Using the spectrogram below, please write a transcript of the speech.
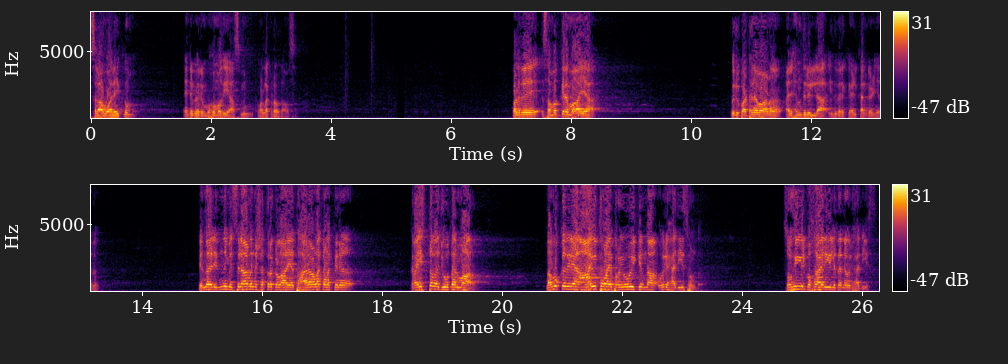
അസ്സാം വലൈക്കും എന്റെ പേര് മുഹമ്മദ് യാസ്മിൻ വള്ളക്കടവ് താമസം. വളരെ സമഗ്രമായ ഒരു പഠനമാണ് അലഹമില്ല ഇതുവരെ കേൾക്കാൻ കഴിഞ്ഞത്. എന്നാൽ ഇന്നും ഇസ്ലാമിന്റെ ശത്രുക്കളായ ധാരാളക്കണക്കിന് ക്രൈസ്തവ ജൂതന്മാർ നമുക്കെതിരെ ആയുധമായി പ്രയോഗിക്കുന്ന ഒരു ഹദീസുണ്ട്. സൊഹീൽ ബുഖാരിയിൽ തന്നെ ഒരു ഹദീസ്.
